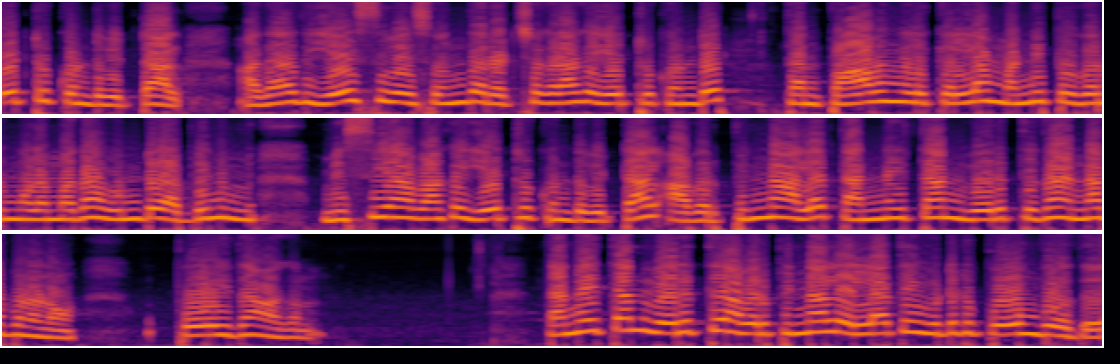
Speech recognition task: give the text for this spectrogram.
ஏற்றுக்கொண்டு விட்டால் அதாவது இயேசுவை சொந்த ரட்சகராக ஏற்றுக்கொண்டு தன் பாவங்களுக்கெல்லாம் மன்னிப்பு இவர் மூலமாக தான் உண்டு அப்படின்னு மெஸ்ஸியாவாக ஏற்றுக்கொண்டு விட்டால் அவர் பின்னால் தன்னைத்தான் வெறுத்து தான் என்ன பண்ணணும்? போய் தான் ஆகணும். தன்னைத்தான் வெறுத்து அவர் பின்னால் எல்லாத்தையும் விட்டுட்டு போகும்போது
